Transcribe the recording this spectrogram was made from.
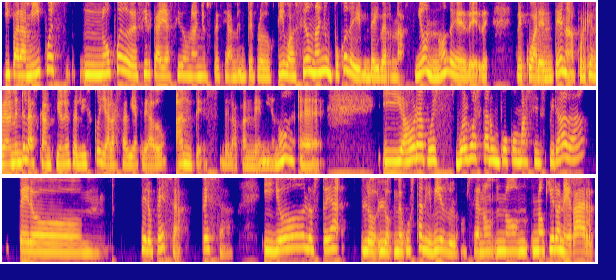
Y para mí, pues no puedo decir que haya sido un año especialmente productivo, ha sido un año un poco de, hibernación, ¿no? De, cuarentena, porque realmente las canciones del disco ya las había creado antes de la pandemia, ¿no? Eh, y ahora pues vuelvo a estar un poco más inspirada, pero, pero pesa, pesa. Y yo lo estoy... me gusta vivirlo, o sea, no, no, no quiero negar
